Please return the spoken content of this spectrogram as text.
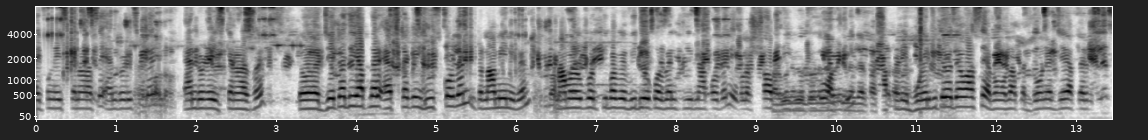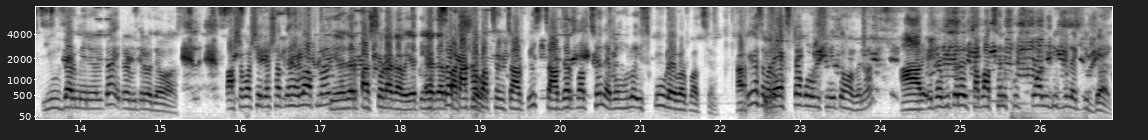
আইফোনের স্ক্যানার আছে অ্যান্ড্রয়েড স্ক্যানার অ্যান্ড্রয়েডের স্ক্যানার আছে। তো যেটা দিয়ে আপনার অ্যাপসটাকে ইউজ করবেন এটা নামিয়ে নেবেন। নামানোর উপর কীভাবে ভিডিও করবেন কি না করবেন এগুলো সব অলরেডি আপনার এই বইয়ের ভিতরে দেওয়া আছে এবং হলো আপনার ড্রোনের যে আপনার ইউজার ম্যানুয়ালটা এটার ভিতরে দেওয়া আছে। পাশাপাশি এটার সাথে হলো আপনার তিন হাজার পাঁচশো টাকা ভাইয়া তিন হাজার পাখা পাচ্ছেন চার পিস চার্জার পাচ্ছেন এবং হলো স্ক্রু ড্রাইভার পাচ্ছেন। ঠিক আছে? মানে এক্সট্রা কোনো কিছু নিতে হবে না। আর এটার ভিতরে পাচ্ছেন খুব কোয়ালিটিফুল একটি ব্যাগ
